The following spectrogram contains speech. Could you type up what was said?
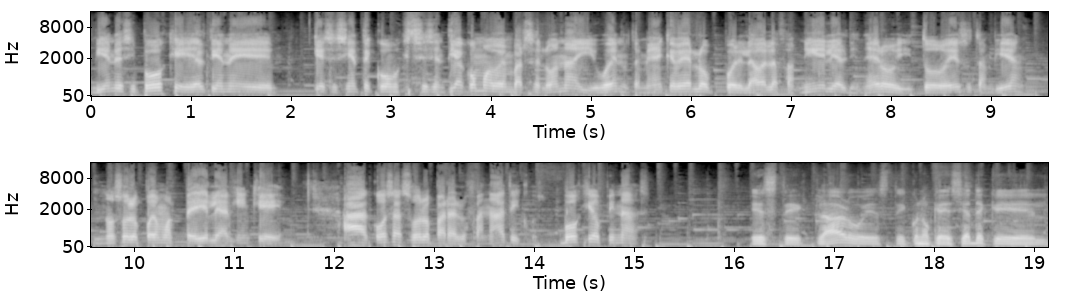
bien decimos que él tiene que se siente como se sentía cómodo en Barcelona y bueno, también hay que verlo por el lado de la familia, el dinero y todo eso también. No solo podemos pedirle a alguien que haga cosas solo para los fanáticos. ¿Vos qué opinás? Este, claro, este, con lo que decías de que el,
